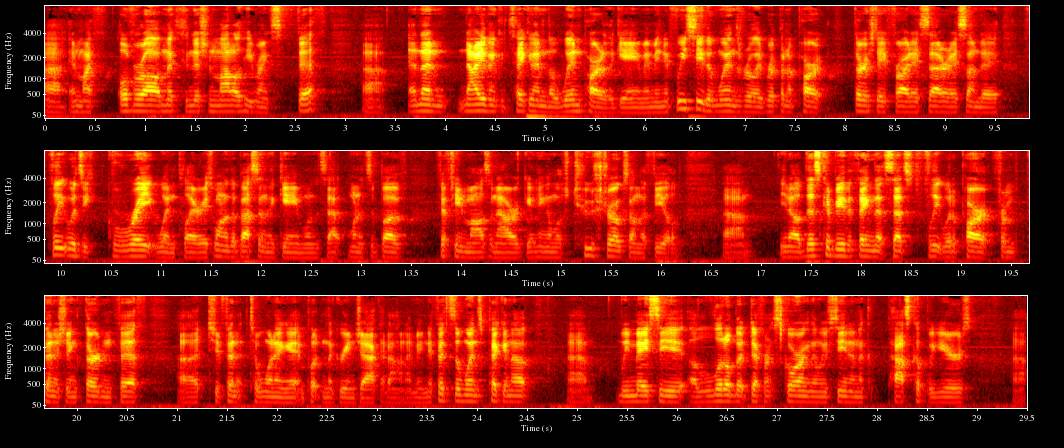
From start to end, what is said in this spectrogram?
Uh, in my overall mixed condition model, he ranks fifth. Uh, and then not even taking in the win part of the game. I mean, if we see the wins really ripping apart Thursday, Friday, Saturday, Sunday, Fleetwood's a great win player. He's one of the best in the game when it's at when it's above 15 miles an hour, getting almost two strokes on the field. Um, you know, this could be the thing that sets Fleetwood apart from finishing third and fifth uh, to fin- to winning it and putting the green jacket on. I mean, if it's the wins picking up, um, we may see a little bit different scoring than we've seen in the past couple years. Uh,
